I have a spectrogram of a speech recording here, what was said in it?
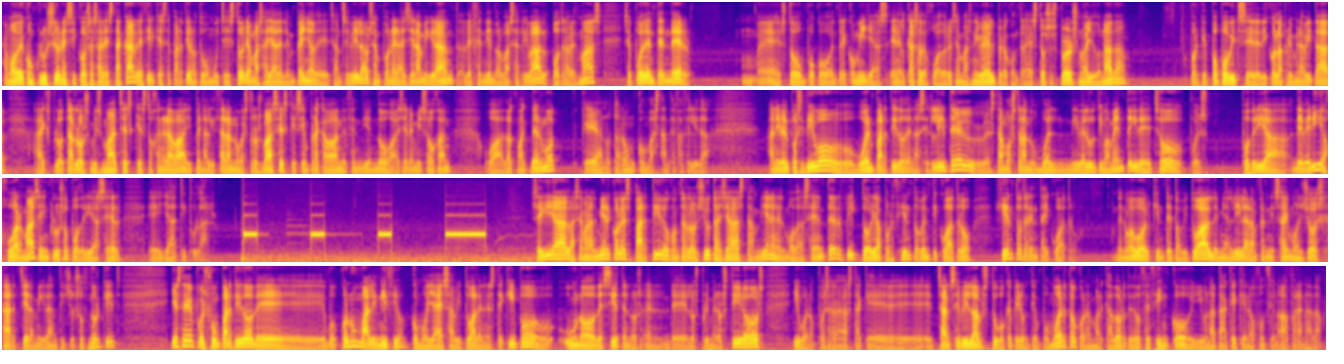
A modo de conclusiones y cosas a destacar, decir que este partido no tuvo mucha historia más allá del empeño de Chance Billups en poner a Jeremy Grant defendiendo al base rival otra vez más. Se puede entender eh, esto un poco entre comillas en el caso de jugadores de más nivel, pero contra estos Spurs no ayudó nada, porque Popovich se dedicó la primera mitad a explotar los mismatches que esto generaba y penalizar a nuestros bases que siempre acababan defendiendo a Jeremy Sohan o a Doug McDermott, que anotaron con bastante facilidad. A nivel positivo, buen partido de Nasir Little, está mostrando un buen nivel últimamente y de hecho, pues podría, debería jugar más e incluso podría ser eh, ya titular. Seguía la semana el miércoles, partido contra los Utah Jazz también en el Moda Center, victoria por 124-134. De nuevo el quinteto habitual, Demian Lillard, Anthony Simon, Josh Hart, Jeremy Grant y Yusuf Nurkic. Y este pues fue un partido de con un mal inicio, como ya es habitual en este equipo, uno de siete en los, de los primeros tiros y bueno, pues hasta que Chance Billups tuvo que pedir un tiempo muerto con el marcador de 12-5 y un ataque que no funcionaba para nada.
